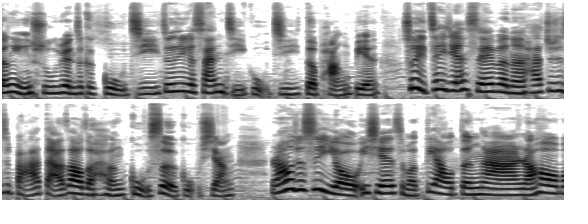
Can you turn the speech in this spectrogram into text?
灯营书院这个古迹，这是一个三级古迹的旁边，所以这间 Seven 呢，它就是把它打造的很古色古香，然后就是有一些什么吊灯啊，然后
